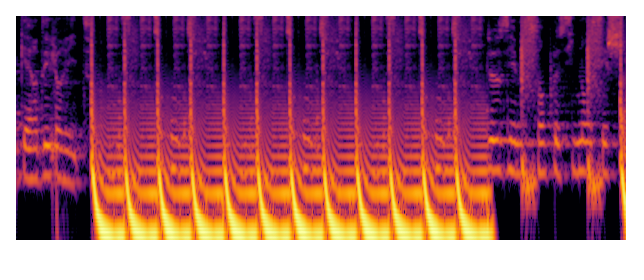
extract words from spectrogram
garder. Deuxième sample, sinon c'est chiant.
